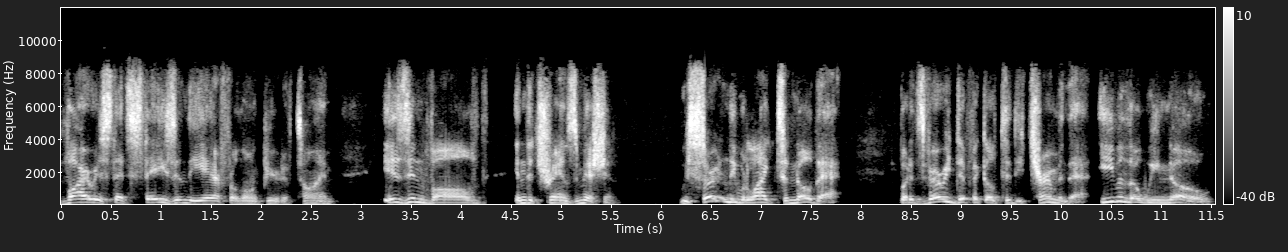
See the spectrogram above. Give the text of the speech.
virus that stays in the air for a long period of time is involved in the transmission. We certainly would like to know that, but it's very difficult to determine that, even though we know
